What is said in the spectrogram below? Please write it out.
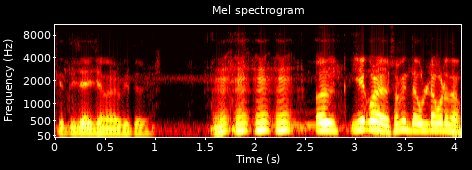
যেতে চাইছে না ওর ভিতরে। হুম হুম হুম হুম। ওই ইয়ে করে সমিত দা, উল্টা করে দাও।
